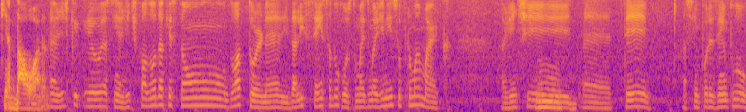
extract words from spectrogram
que é da hora. É, a gente, eu, assim, a gente falou da questão do ator, né? E da licença do rosto, mas imagine isso para uma marca. A gente é, ter, assim, por exemplo,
